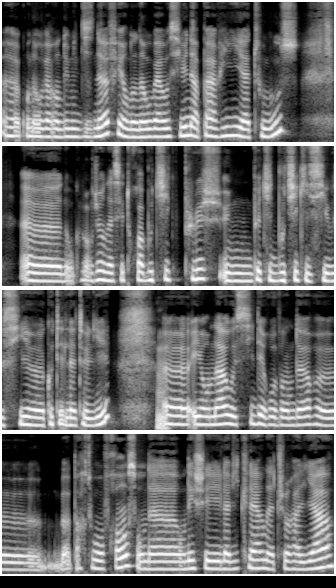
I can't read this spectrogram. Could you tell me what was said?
qu'on a ouvert en 2019, et on en a ouvert aussi une à Paris et à Toulouse. Euh, donc aujourd'hui, on a ces trois boutiques plus une petite boutique ici aussi euh, à côté de l'atelier. Mmh. Euh, et on a aussi des revendeurs euh, bah, partout en France. On a, on est chez La Vie Claire, Naturalia,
